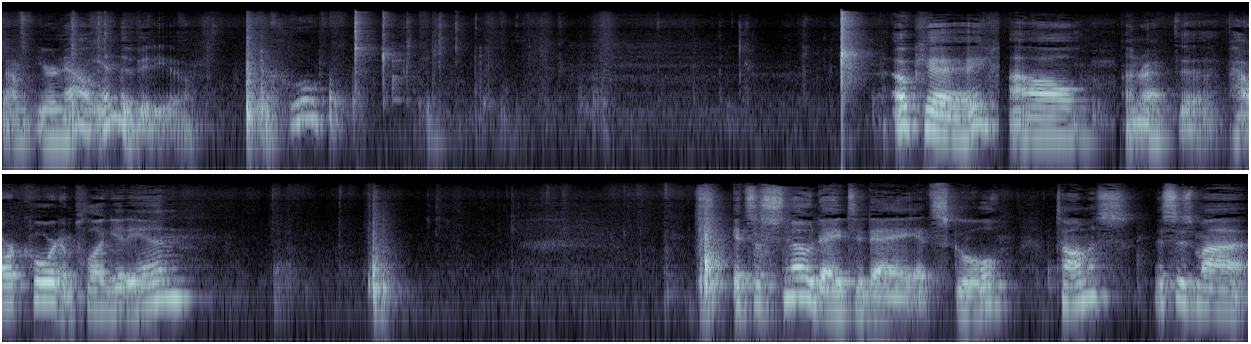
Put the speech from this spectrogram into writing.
Um, you're now in the video. Cool. Okay, I'll unwrap the power cord and plug it in. It's a snow day today at school. Thomas, this is my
